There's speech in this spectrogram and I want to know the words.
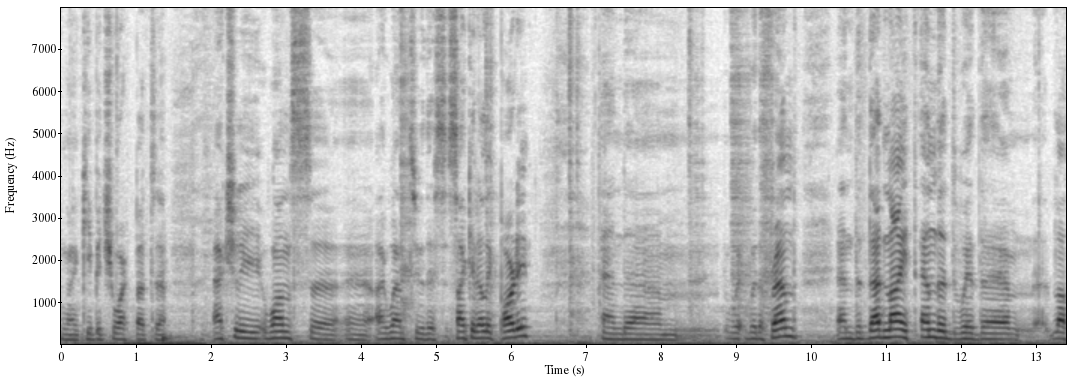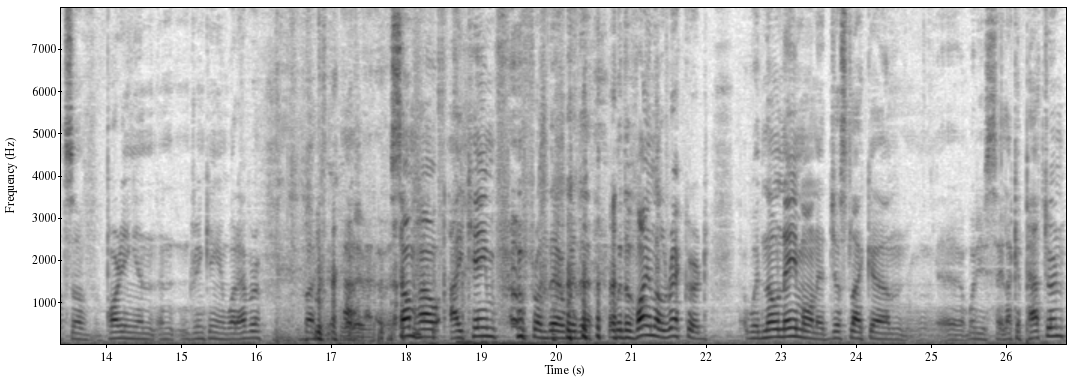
I'm gonna keep it short, but uh, Actually, once uh, uh, I went to this psychedelic party, and um, wi- with a friend, and th- that night ended with um, lots of partying and, and drinking and whatever. But Whatever. uh, somehow I came from, from there with a with a vinyl record with no name on it, just like um, uh, what do you say, like a pattern.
